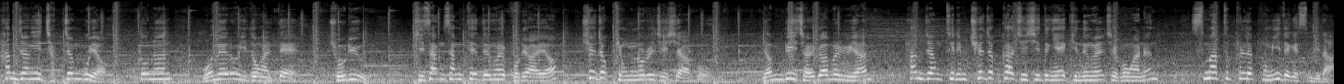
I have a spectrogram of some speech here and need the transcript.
함정이 작전 구역 또는 원해로 이동할 때 조류, 기상 상태 등을 고려하여 최적 경로를 제시하고 연비 절감을 위한 함정 트림 최적화 제시 등의 기능을 제공하는 스마트 플랫폼이 되겠습니다.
